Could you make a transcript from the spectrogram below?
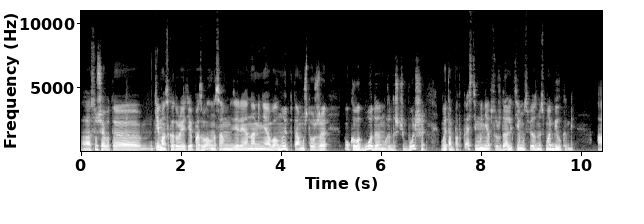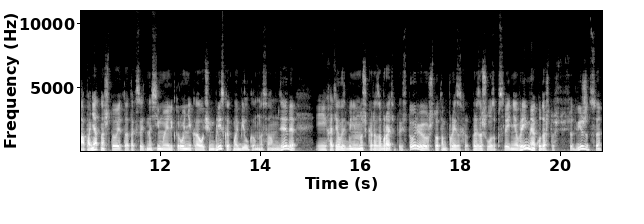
А, слушай, вот э, тема, с которой я тебя позвал, на самом деле, она меня волнует, потому что уже около года, может даже чуть больше, в этом подкасте мы не обсуждали тему, связанную с мобилками. А понятно, что это, так сказать, носимая электроника очень близко к мобилкам на самом деле. И хотелось бы немножко разобрать эту историю, что там произошло за последнее время, куда что все движется.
